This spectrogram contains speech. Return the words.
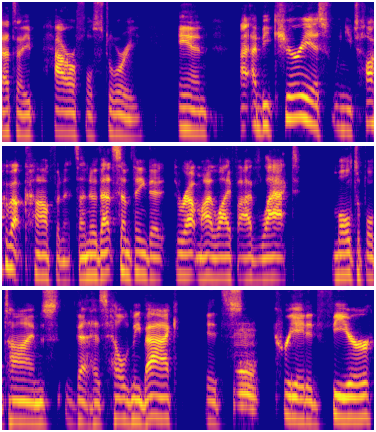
that's a powerful story. And I'd be curious when you talk about confidence. I know that's something that throughout my life I've lacked multiple times that has held me back. It's mm. created fear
